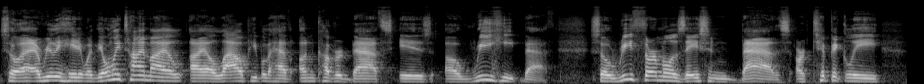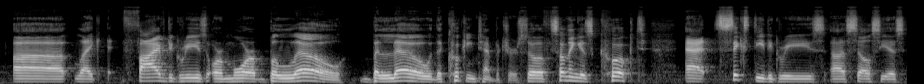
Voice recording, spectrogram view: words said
so I really hate it when the only time I, I allow people to have uncovered baths is a reheat bath. So rethermalization baths are typically uh, like five degrees or more below below the cooking temperature. So if something is cooked at 60 degrees uh, Celsius,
